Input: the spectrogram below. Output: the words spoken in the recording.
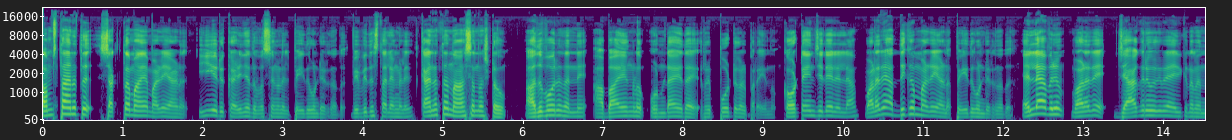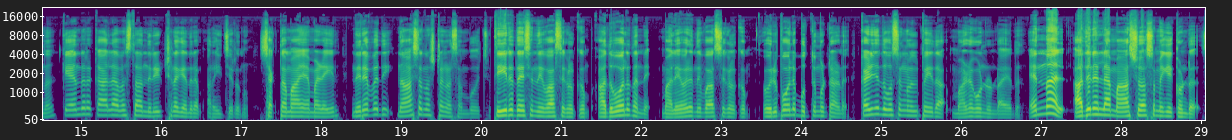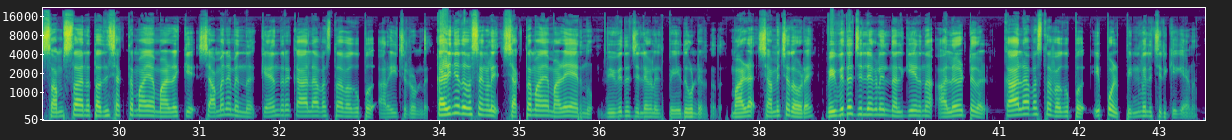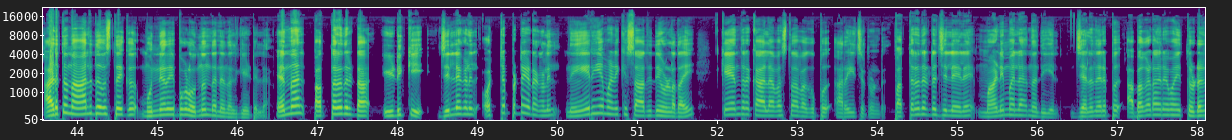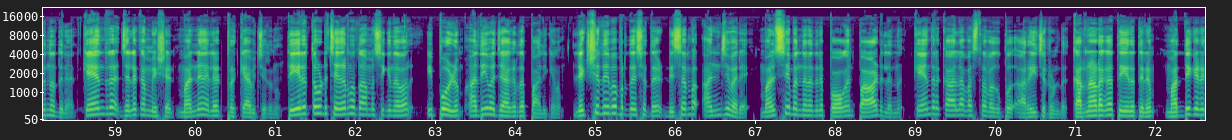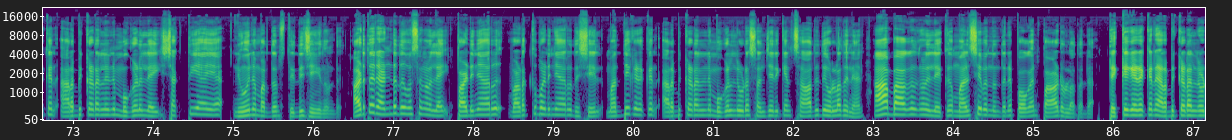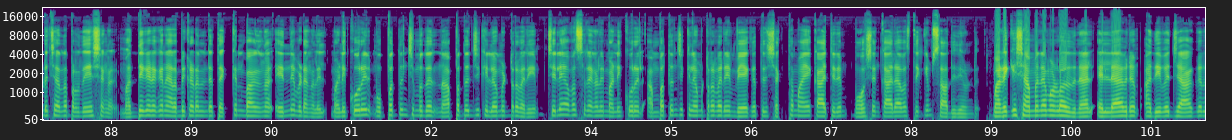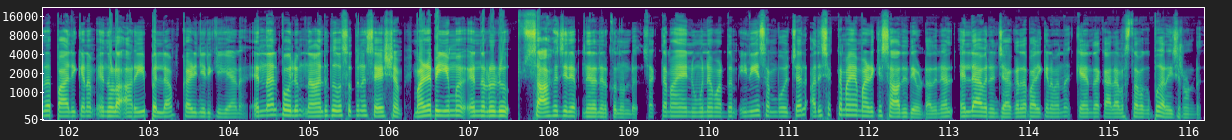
സംസ്ഥാനത്ത് ശക്തമായ മഴയാണ് ഈ ഒരു കഴിഞ്ഞ ദിവസങ്ങളിൽ പെയ്തുകൊണ്ടിരുന്നത്. വിവിധ സ്ഥലങ്ങളിൽ കനത്ത നാശനഷ്ടവും അതുപോലെ തന്നെ അപായങ്ങളും ഉണ്ടായതായി റിപ്പോർട്ടുകൾ പറയുന്നു. കോട്ടയം ജില്ലയിലെല്ലാം വളരെ അധികം മഴയാണ് പെയ്തുകൊണ്ടിരുന്നത്. എല്ലാവരും വളരെ ജാഗരൂകരായിരിക്കണമെന്ന് കേന്ദ്ര കാലാവസ്ഥാ നിരീക്ഷണ കേന്ദ്രം അറിയിച്ചിരുന്നു. ശക്തമായ മഴയിൽ നിരവധി നാശനഷ്ടങ്ങൾ സംഭവിച്ചു. തീരദേശ നിവാസികൾക്കും അതുപോലെ തന്നെ മലയോര നിവാസികൾക്കും ഒരുപോലെ ബുദ്ധിമുട്ടാണ് കഴിഞ്ഞ ദിവസങ്ങളിൽ പെയ്ത മഴ കൊണ്ടുണ്ടായത്. എന്നാൽ അതിനെല്ലാം ആശ്വാസമേകിക്കൊണ്ട് സംസ്ഥാനത്ത് അതിശക്തമായ മഴയ്ക്ക് ശമനമെന്ന് കേന്ദ്ര കാലാവസ്ഥാ വകുപ്പ് അറിയിച്ചിട്ടുണ്ട്. കഴിഞ്ഞ ദിവസങ്ങളിൽ ശക്തമായ മഴയായിരുന്നു വിവിധ ജില്ലകളിൽ പെയ്തുകൊണ്ടിരുന്നത്. മഴ ശമിച്ചതോടെ വിവിധ ജില്ലകളിൽ നൽകിയിരുന്ന അലേർട്ടുകൾ കാലാവസ്ഥ വകുപ്പ് ഇപ്പോൾ പിൻവലിച്ചിരിക്കുകയാണ്. അടുത്ത നാല് ദിവസത്തേക്ക് മുന്നറിയിപ്പുകൾ ഒന്നും തന്നെ നൽകിയിട്ടില്ല. എന്നാൽ പത്തനംതിട്ട ഇടുക്കി ജില്ലകളിൽ ഒറ്റപ്പെട്ട ഇടങ്ങളിൽ നേരിയ മഴയ്ക്ക് സാധ്യതയുള്ളതായി കേന്ദ്ര കാലാവസ്ഥാ വകുപ്പ് അറിയിച്ചിട്ടുണ്ട്. പത്തനംതിട്ട ജില്ലയിലെ മണിമല നദിയിൽ ജലനിരപ്പ് അപകടകരമായി തുടരുന്നതിനാൽ കേന്ദ്ര ജല കമ്മീഷൻ മഞ്ഞ അലേർട്ട് പ്രഖ്യാപിച്ചിരുന്നു. തീരത്തോട് ചേർന്ന് താമസിക്കുന്നവർ ഇപ്പോഴും അതീവ ജാഗ്രത പാലിക്കണം. ലക്ഷദ്വീപ് പ്രദേശത്ത് ഡിസംബർ അഞ്ച് വരെ മത്സ്യബന്ധനത്തിന് പോകാൻ പാടില്ലെന്ന് കേന്ദ്ര കാലാവസ്ഥാ വകുപ്പ് അറിയിച്ചിട്ടുണ്ട്. കർണാടക തീരത്തിനും മധ്യകിഴക്കൻ അറബിക്കടലിനും മുകളിലായി ശക്തിയായ ന്യൂനമർദ്ദം സ്ഥിതി ചെയ്യുന്നുണ്ട്. അടുത്ത രണ്ട് ദിവസങ്ങളിലായി പടിഞ്ഞാറ് വടക്ക് പടിഞ്ഞാറ് ദിശയിൽ മധ്യകിഴക്കൻ അറബിക്കടലിന് മുകളിലൂടെ സഞ്ചരിക്കാൻ സാധ്യതയുള്ളതിനാൽ ആ ഭാഗങ്ങളിലേക്ക് മത്സ്യബന്ധനത്തിന് പോകാൻ പാടുള്ളതല്ല. തെക്ക് കിഴക്കൻ അറബിക്കടലിനോട് ചേർന്ന പ്രദേശങ്ങൾ മധ്യകിഴക്കൻ അറബിക്കടലിന്റെ തെക്കൻ ഭാഗങ്ങൾ എന്നിവിടങ്ങളിൽ മണിക്കൂറിൽ മുപ്പത്തഞ്ച് മുതൽ നാൽപ്പത്തഞ്ച് കിലോമീറ്റർ വരെയും ചില അവസരങ്ങളിൽ മണിക്കൂറിൽ അമ്പത്തഞ്ച് കിലോമീറ്റർ വരെയും വേഗത്തിൽ ശക്തമായ കാറ്റിനും മോശം കാലാവസ്ഥയ്ക്കും സാധ്യതയുണ്ട്. മഴയ്ക്ക് ശമനമുള്ളതിനാൽ എല്ലാവരും അതീവ ജാഗ്രത പാലിക്കണം എന്നുള്ള അറിയിപ്പെല്ലാം കഴിഞ്ഞിരിക്കുകയാണ്. എന്നാൽ പോലും നാല് ദിവസത്തിനു ശേഷം മഴ പെയ്യുമോ എന്നുള്ളൊരു സാഹചര്യം നിലനിൽക്കുന്നുണ്ട്. ശക്തമായ ന്യൂനമർദ്ദം ഇനിയും സംഭവിച്ചാൽ അതിശക്തമായ മഴയ്ക്ക് സാധ്യതയുണ്ട്. അതിനാൽ എല്ലാവരും ജാഗ്രത പാലിക്കണമെന്ന് കേന്ദ്ര കാലാവസ്ഥാ വകുപ്പ് അറിയിച്ചിട്ടുണ്ട്.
